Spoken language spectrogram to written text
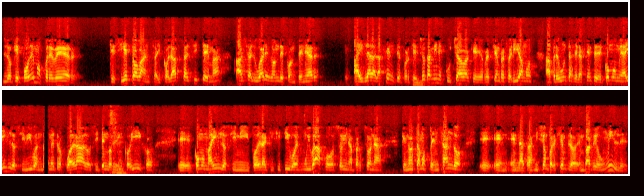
lo que podemos prever, que si esto avanza y colapsa el sistema, haya lugares donde contener aislada a la gente, porque mm. yo también escuchaba que recién referíamos a preguntas de la gente de cómo me aíslo si vivo en dos metros cuadrados, si tengo cinco hijos, eh, cómo me aíslo si mi poder adquisitivo es muy bajo, soy una persona que no estamos pensando eh, en, la transmisión, por ejemplo, en barrios humildes.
